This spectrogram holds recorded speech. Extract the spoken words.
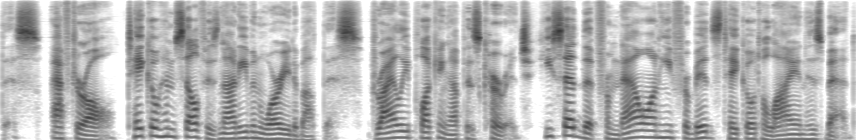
this. After all, Teiko himself is not even worried about this. Dryly plucking up his courage, he said that from now on he forbids Teiko to lie in his bed.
